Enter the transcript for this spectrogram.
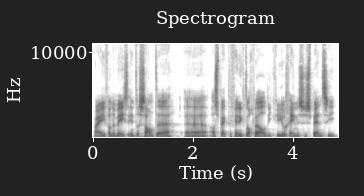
Maar een van de meest interessante uh, aspecten vind ik toch wel die cryogene suspensie.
